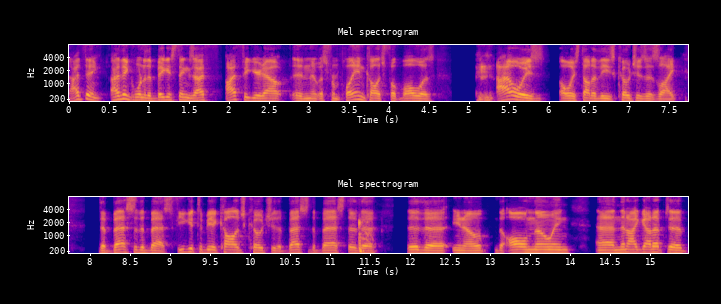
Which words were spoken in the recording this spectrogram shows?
I think I think one of the biggest things I I figured out, and it was from playing college football, was I always always thought of these coaches as like the best of the best. If you get to be a college coach, you're the best of the best. They're the the, the you know the all knowing. And then I got up to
